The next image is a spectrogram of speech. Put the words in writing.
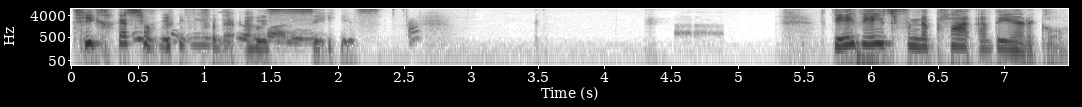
T class removed for the Easter Bunny. OCs. Deviates from the plot of the article.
